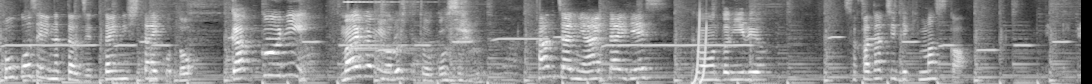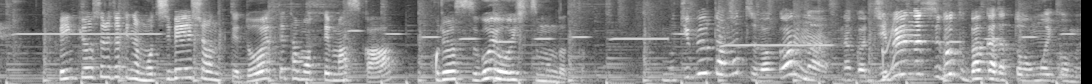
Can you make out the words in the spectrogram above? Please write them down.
高校生になったら絶対にしたいこと学校に前髪下ろして登校する。かんちゃんに会いたいです。熊本にいるよ。逆立ちできますか？勉強する時のモチベーションってどうやって保ってますか？これはすごい多い質問だった。モチベを保つ？わかんない。なんか自分がすごくバカだと思い込む。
